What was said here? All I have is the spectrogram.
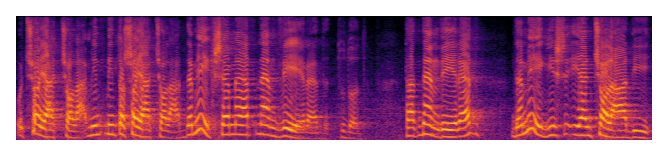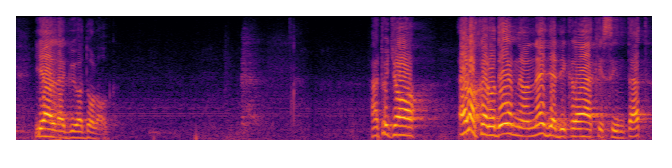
hogy saját család, mint, mint a saját család, de mégsem, mert nem véred, tudod. Tehát nem véred, de mégis ilyen családi jellegű a dolog. Hát hogyha el akarod érni a negyedik lelki szintet,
